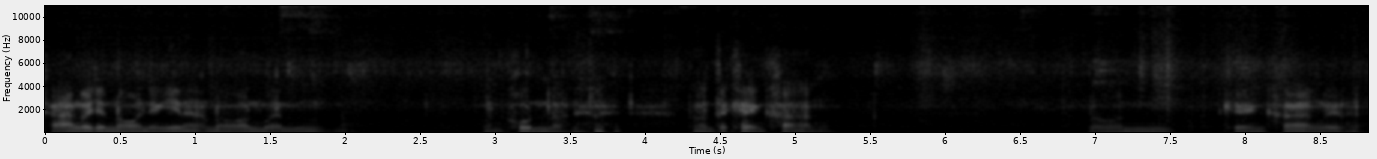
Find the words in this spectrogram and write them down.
ช้างก็จะนอนอย่างนี้นะนอนเหมือนเหมือนคนเราเนี่ย นอนตะแคงข้าง นอนแขงข้างเลยนะ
